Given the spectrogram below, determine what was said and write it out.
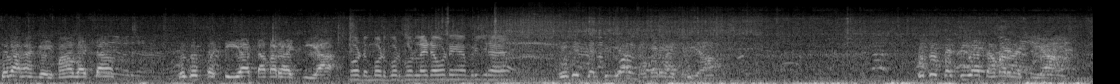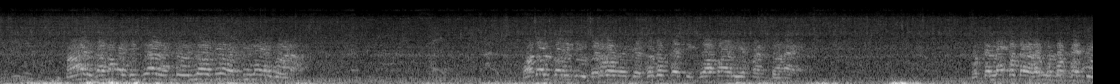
சிவகங்கை மாவட்டம் புதுப்பட்டியா தமராட்சியா போட்டு போட்டு போட்டு போட்டு லைட்டாக ஓட்டுங்க பிடிக்கிற புதுப்பட்டியா தமராட்சியா புதுப்பட்டியா தமராட்சியா நாலு தமராட்சியா ரெண்டு உள்ளோட்டையும் வண்டியில இருக்கணும் முதல் பரிசு பெறுவதற்கு புதுப்பட்டி கோமாளியம்மன் துணை. முதலாவதாக புதுப்பட்டி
